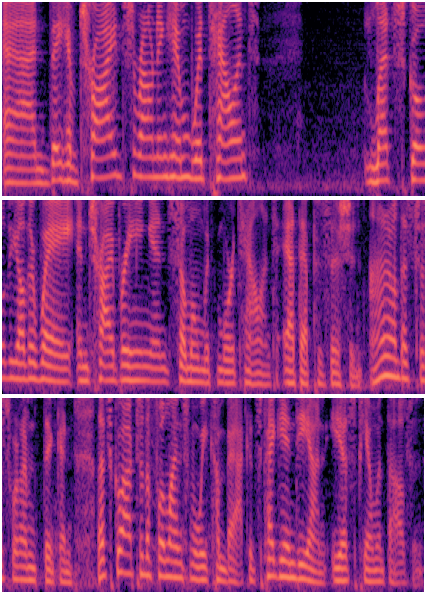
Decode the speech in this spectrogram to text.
And they have tried surrounding him with talent. Let's go the other way and try bringing in someone with more talent at that position. I don't know. That's just what I'm thinking. Let's go out to the phone lines when we come back. It's Peggy and Dionne, ESPN 1000.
